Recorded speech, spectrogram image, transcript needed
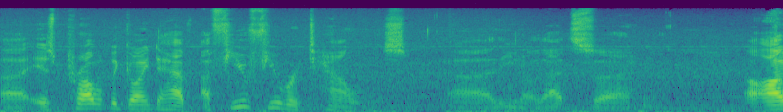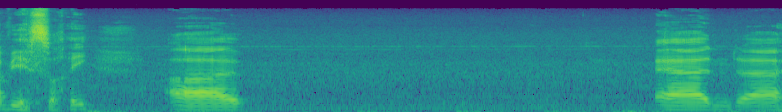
uh, is probably going to have a few fewer towns. Uh, you know, that's uh, obviously. Uh, and uh,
